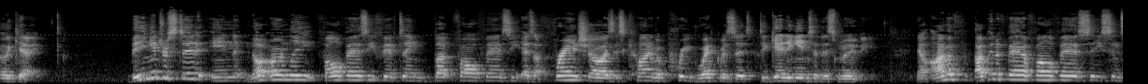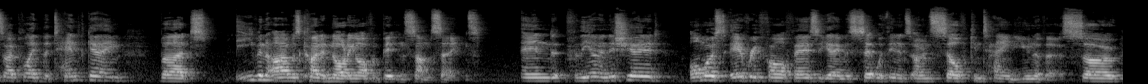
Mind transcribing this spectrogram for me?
okay, being interested in not only Final Fantasy 15, but Final Fantasy as a franchise is kind of a prerequisite to getting into this movie. Now, I'm a, I've been a fan of Final Fantasy since I played the 10th game, but even I was kind of nodding off a bit in some scenes. And for the uninitiated, almost every Final Fantasy game is set within its own self-contained universe, so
